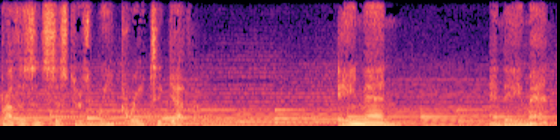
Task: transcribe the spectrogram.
brothers and sisters, we pray together. Amen and amen.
